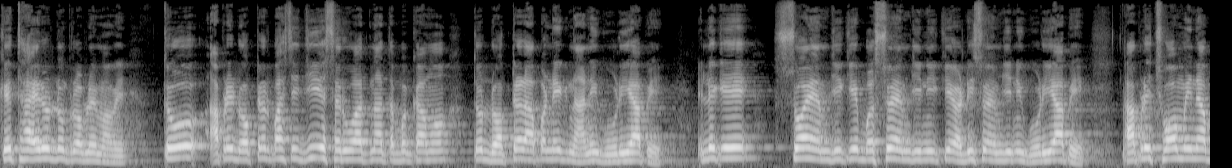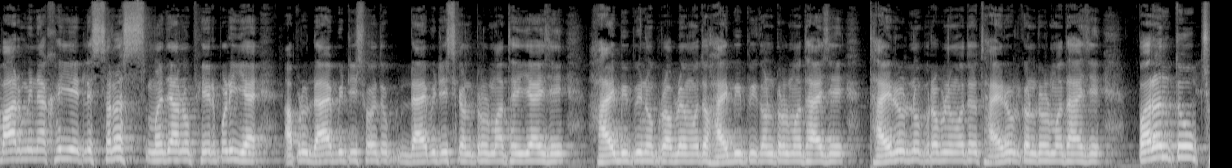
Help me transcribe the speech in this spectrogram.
કે થાઇરોઇડનો પ્રોબ્લેમ આવે, તો આપણે ડૉક્ટર પાસે જઈએ શરૂઆતના તબક્કામાં, તો ડૉક્ટર આપણને એક નાની ગોળી આપે. એટલે કે સો એમજી કે બસો એમજીની કે અઢીસો એમજીની ગોળી આપે. આપણે છ મહિના, બાર મહિના ખાઈએ એટલે સરસ મજાનો ફેર પડી જાય. આપણું ડાયાબિટીસ હોય તો ડાયાબિટીસ કંટ્રોલમાં થઈ જાય છે. હાઈ બીપીનો પ્રોબ્લેમ હોય તો હાઈ બીપી કંટ્રોલમાં થાય છે. થાઇરોઇડનો પ્રોબ્લેમ હોય તો થાઇરોઇડ કંટ્રોલમાં થાય છે. પરંતુ છ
